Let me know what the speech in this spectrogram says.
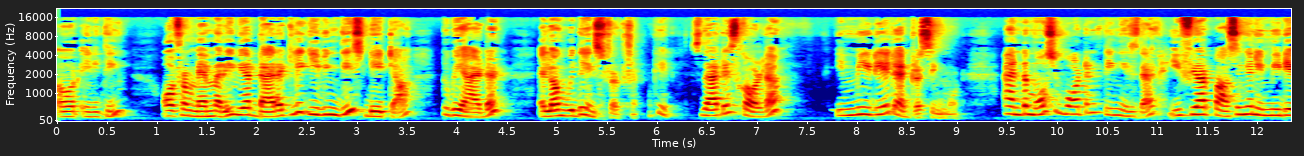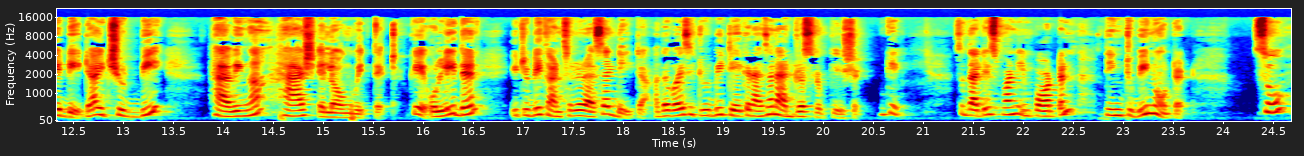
or anything or from memory we are directly giving this data to be added along with the instruction okay so that is called a immediate addressing mode and the most important thing is that if you are passing an immediate data, it should be having a hash along with it. Okay, only then it will be considered as a data. Otherwise, it will be taken as an address location. Okay, so that is one important thing to be noted. So,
